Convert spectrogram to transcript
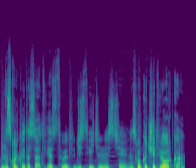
Насколько это соответствует действительности? Насколько четверка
